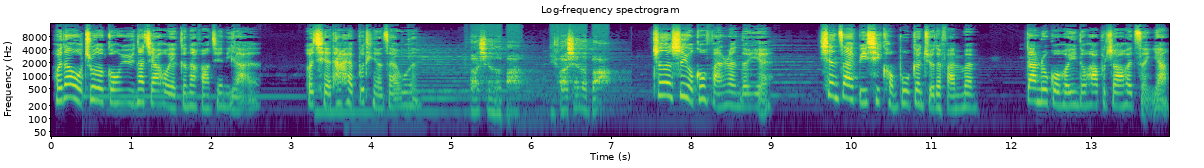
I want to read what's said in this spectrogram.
回到我住的公寓，那家伙也跟到房间里来了，而且他还不停的在问：“发现了吧？你发现了吧？”真的是有够烦人的耶！现在比起恐怖更觉得烦闷，但如果回应的话，不知道会怎样，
